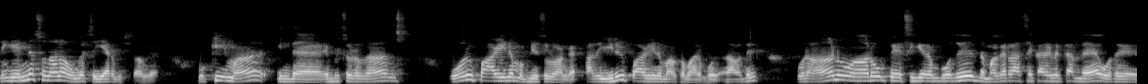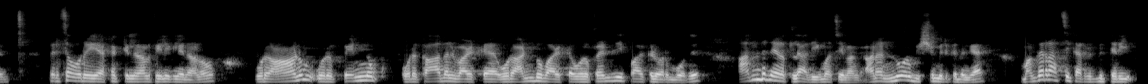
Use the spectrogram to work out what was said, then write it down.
நீங்க என்ன சொன்னாலும் அவங்க செய்ய ஆரம்பிச்சிருவாங்க. முக்கியமா இந்த எப்படி சொல்றதுன்னா ஒரு பாலினம் அப்படின்னு சொல்லுவாங்க. அது இரு பாலினமாக மாறும்போது அதாவது ஒரு ஆணும் ஆணும் பேசிக்கிற போது இந்த மகர ராசிக்காரர்களுக்கு அந்த ஒரு பெருசா ஒரு எஃபெக்ட் இல்லைனாலும் ஃபீலிங் இல்லைனாலும் ஒரு ஆணும் ஒரு பெண்ணும் ஒரு காதல் வாழ்க்கை ஒரு அன்பு வாழ்க்கை ஒரு ஃப்ரெண்ட்ஷிப் வாழ்க்கைன்னு வரும்போது அந்த நேரத்துல அதிகமா செய்வாங்க. ஆனா இன்னொரு விஷயம் இருக்குதுங்க. மகர ராசிக்காரர்களுக்கு தெரியும்.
